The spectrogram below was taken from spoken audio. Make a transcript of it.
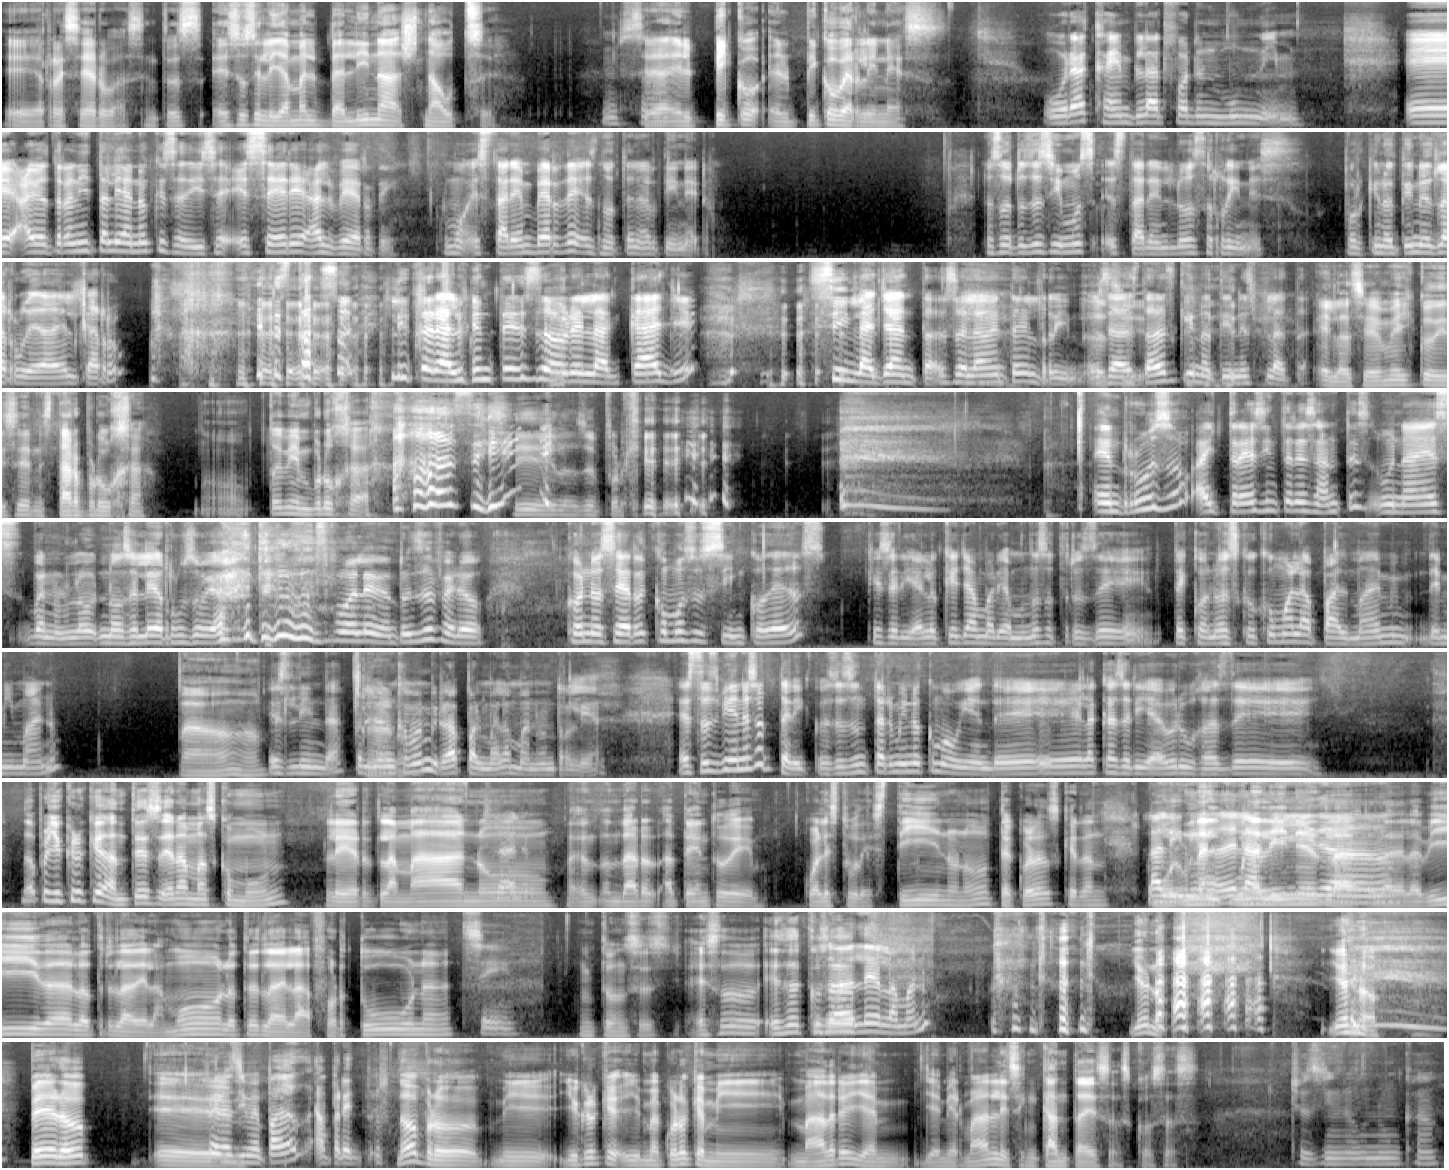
eh, reservas. Entonces, eso se le llama el Berliner Schnauze. Eso. Sería el pico, el pico berlinés. Ora kein Blatt vor den Mund nehmen. Eh, hay otra en italiano que se dice essere al verde. Como estar en verde es no tener dinero. Nosotros decimos estar en los rines. Porque no tienes la rueda del carro. Estás literalmente sobre la calle sin la llanta, solamente el rin. O sea, Así. estás que no tienes plata. En la Ciudad de México dicen estar bruja. No, estoy bien bruja. Ah, sí. Sí, no sé por qué. En ruso hay tres interesantes. Una es, bueno, lo- no se lee ruso, obviamente, no los puedo leer en ruso, pero conocer como sus cinco dedos, que sería lo que llamaríamos nosotros de, te conozco como la palma de mi, de mi mano. Ah, Es linda, pero yo nunca me miro la palma de la mano en realidad. Esto es bien esotérico, este es un término como bien de la cacería de brujas, de... No, pero yo creo que antes era más común leer la mano, Claro. an- andar atento de cuál es tu destino, ¿no? ¿Te acuerdas que eran La línea una, de la una línea es la, vida. la de la vida, la otra es la del amor, la otra es la de la fortuna. Sí. Entonces, eso, esa ¿Tú cosa, sabes leer la mano? Yo no, yo no, pero, eh, Pero si me pagas, aprendo. no, pero mi, yo creo que, me acuerdo que a mi madre y a, mi- y a mi hermana les encanta esas cosas. Yo sí, no, nunca.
